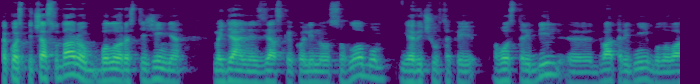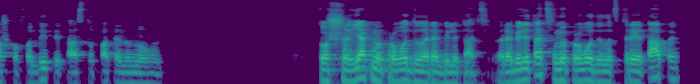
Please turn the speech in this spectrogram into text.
Так ось під час удару було розтяжіння медіальної зв'язки колінного суглобу. Я відчув такий гострий біль. Е, 2-3 дні було важко ходити та ступати на ногу. Тож, як ми проводили реабілітацію? Реабілітацію ми проводили в три етапи.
